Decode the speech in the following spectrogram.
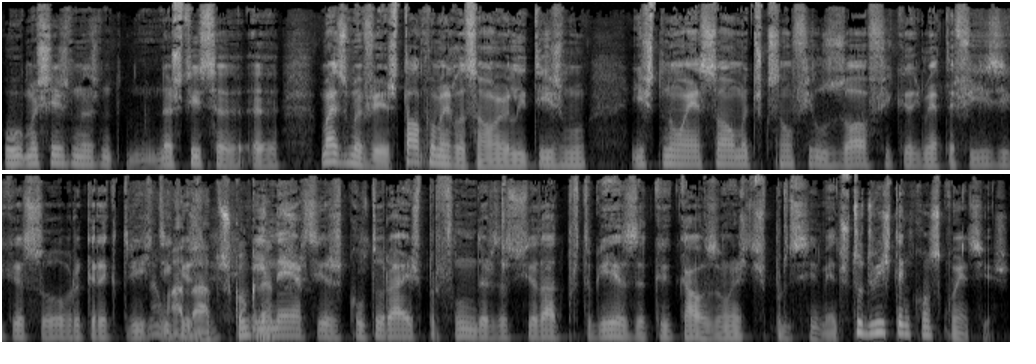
o machismo na, justiça, uh, mais uma vez, tal como em relação ao elitismo, isto não é só uma discussão filosófica e metafísica sobre características, não, inércias culturais profundas da sociedade portuguesa que causam estes procedimentos. Tudo isto tem consequências.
